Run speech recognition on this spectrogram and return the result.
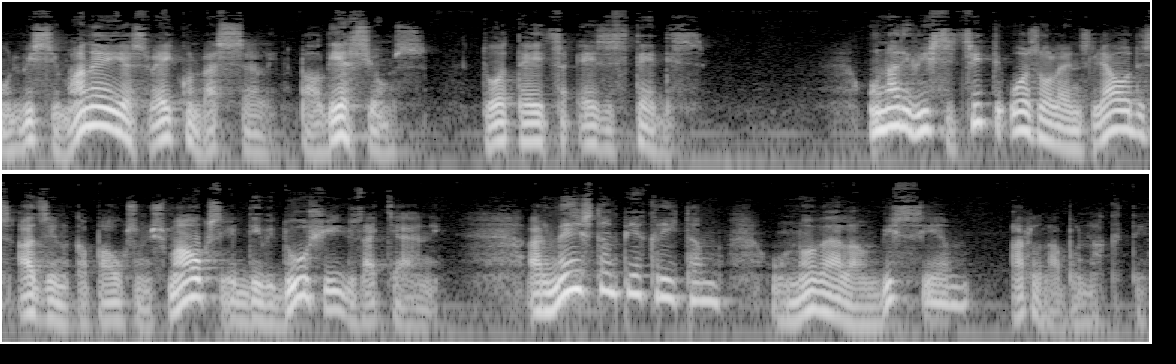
un visi manējie sveiki un veseli. Paldies jums! To teica Ezis Tedis. Un arī visi citi ozolēns ļaudis atzina, ka pauks un šmauks ir divi dūšīgi zaķēni. Ar mēs tam piekrītam un novēlam visiem ar labu nakti.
